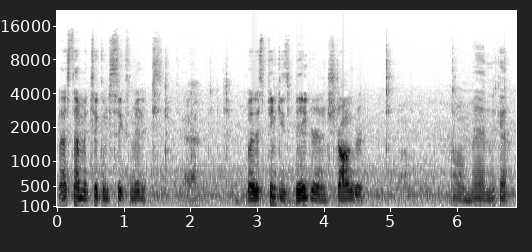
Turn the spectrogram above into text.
Last time it took him six minutes. Yeah. But this pinky's bigger and stronger. Oh man, look at him.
